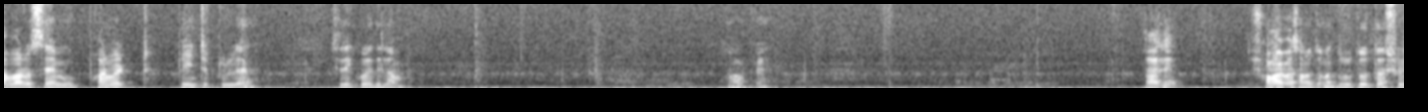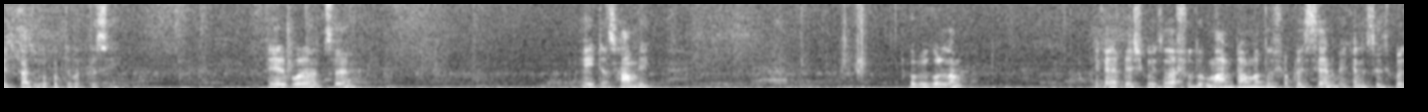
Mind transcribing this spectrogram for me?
আবারও সেম ফরম্যাট পেইন্টেড টুলে সিলেক্ট করে দিলাম। ওকে তাহলে সময় বাঁচানোর জন্য দ্রুততার সহিত কাজগুলো করতে পারতেছি। এরপরে হচ্ছে এইটা, সামিল। কপি করলাম। এখানে পেশ করেছি। আর শুধু মানটা আমরা তো সবটাই সেম এখানে চেঞ্জ করে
